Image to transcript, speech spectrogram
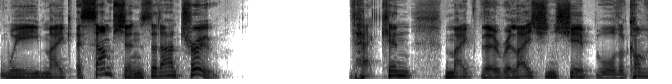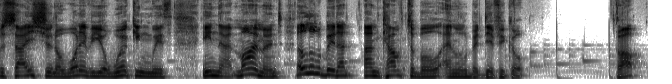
we make assumptions that aren't true. That can make the relationship or the conversation or whatever you're working with in that moment a little bit un- uncomfortable and a little bit difficult. Well,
